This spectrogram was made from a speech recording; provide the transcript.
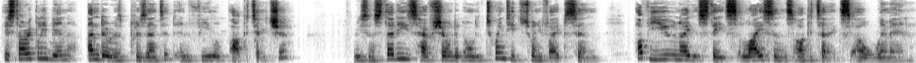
historically been underrepresented in the field of architecture. Recent studies have shown that only 20 to 25 percent of United States licensed architects are women.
